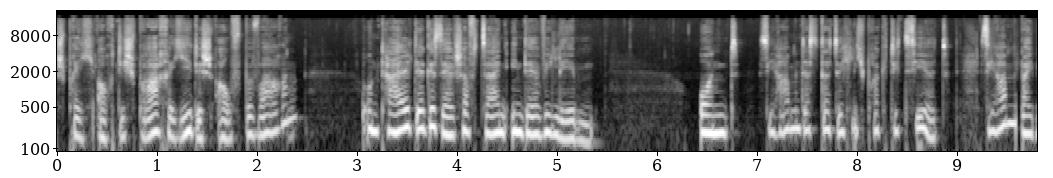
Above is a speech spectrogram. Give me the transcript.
sprich auch die Sprache Jiddisch aufbewahren und Teil der Gesellschaft sein, in der wir leben. Und Sie haben das tatsächlich praktiziert. Sie haben bei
